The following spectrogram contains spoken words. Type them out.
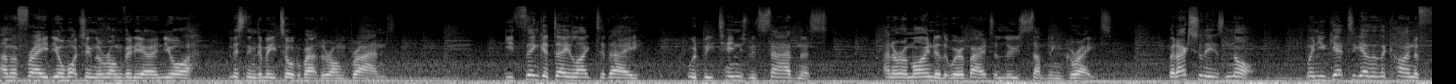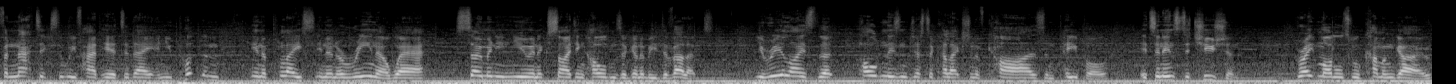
I'm afraid you're watching the wrong video and you're listening to me talk about the wrong brand. You'd think a day like today would be tinged with sadness and a reminder that we're about to lose something great. But actually, it's not. When you get together the kind of fanatics that we've had here today and you put them in a place, in an arena where so many new and exciting Holdens are going to be developed, you realize that Holden isn't just a collection of cars and people, it's an institution. Great models will come and go,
